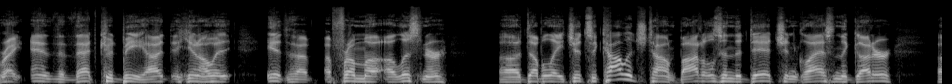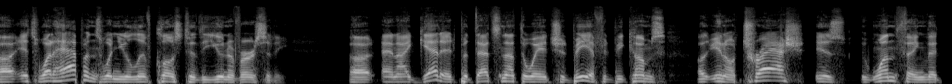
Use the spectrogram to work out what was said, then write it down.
Right, and that could be, uh, you know, it, it uh, from a, a listener, uh, Double H. It's a college town. Bottles in the ditch and glass in the gutter. Uh, it's what happens when you live close to the university. Uh, and I get it, but that's not the way it should be. If it becomes, uh, you know, trash is one thing that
